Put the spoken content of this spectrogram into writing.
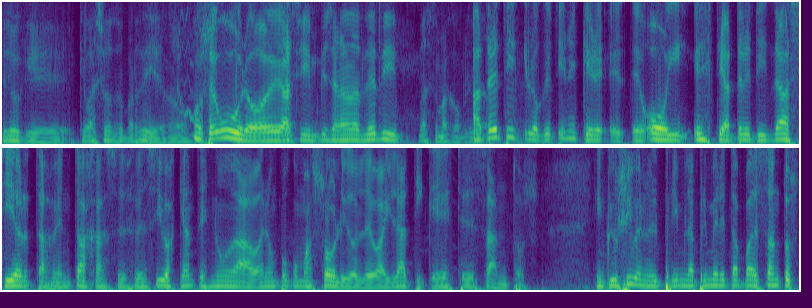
creo que, que va a ser otro partido. ¿no? No, seguro. eh, Ya si empieza ganando Atleti, va a ser más complicado. Athletic lo que tiene que eh, eh, hoy, este Athletic da ciertas ventajas defensivas que antes no daba, era un poco más sólido el de Bailati que este de Santos. Inclusive en el prim- la primera etapa de Santos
